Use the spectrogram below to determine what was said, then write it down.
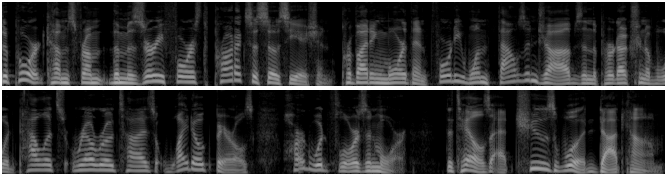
Support comes from the Missouri Forest Products Association, providing more than 41,000 jobs in the production of wood pallets, railroad ties, white oak barrels, hardwood floors, and more. Details at choosewood.com.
